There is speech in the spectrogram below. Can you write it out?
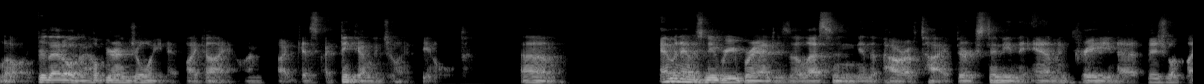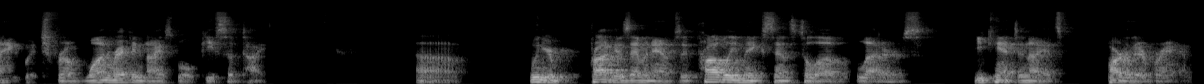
Well, if you're that old, I hope you're enjoying it like I am. i guess I think I'm enjoying being old. Um, M&M's new rebrand is a lesson in the power of type. They're extending the M and creating a visual language from one recognizable piece of type. Uh, when your product is M&M's, it probably makes sense to love letters. You can't deny it's part of their brand.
